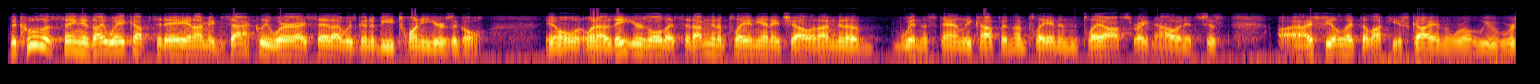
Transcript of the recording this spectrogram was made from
The coolest thing is I wake up today and I'm exactly where I said I was going to be 20 years ago. You know, when I was eight years old, I said I'm going to play in the NHL and I'm going to win the Stanley Cup, and I'm playing in the playoffs right now, and it's just. I feel like the luckiest guy in the world. We we're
